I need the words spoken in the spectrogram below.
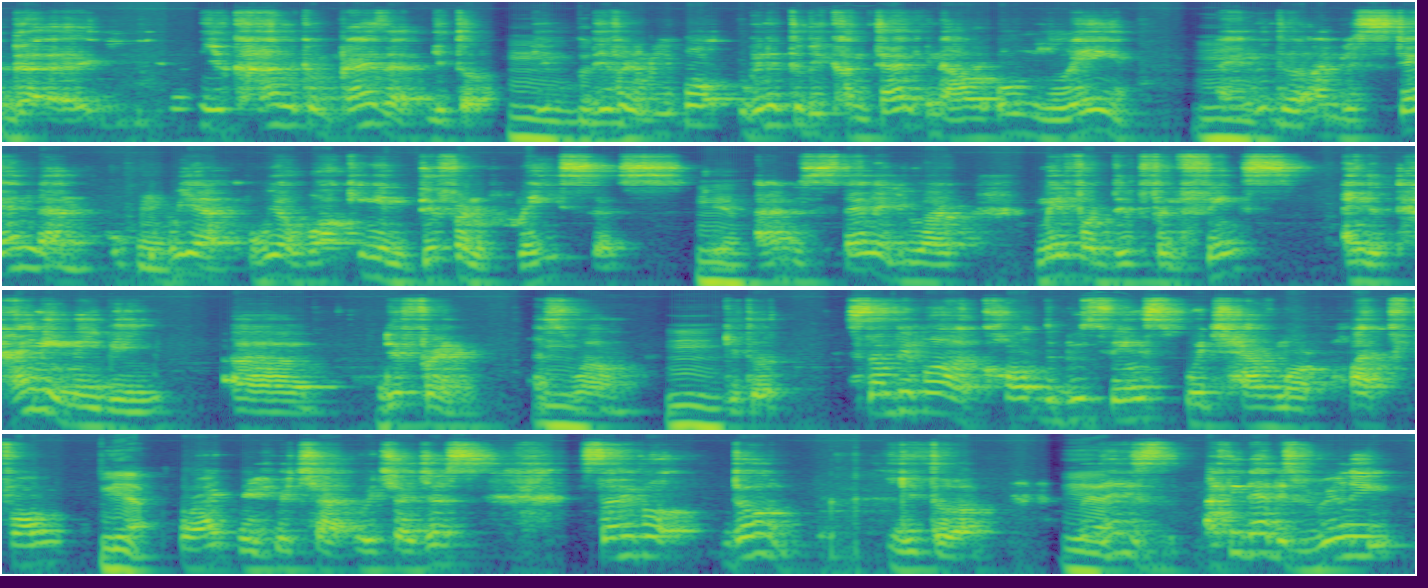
the you can't compare that gitu. Benar. Different people we need to be content in our own lane. And we need to understand that we are we are walking in different races. Hmm. I understand that you are made for different things, and the timing may be uh, different as well. Hmm. Gitu. Some people are called to do things which have more platform, Yeah. right? Which which are which are just some people don't. Gitu. loh. Yeah. But that is, I think that is really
